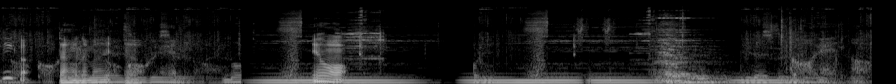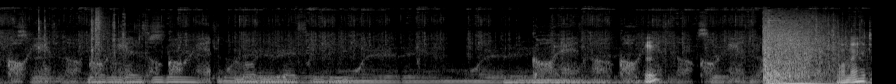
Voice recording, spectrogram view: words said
You got dynamite? No. You know what? Ooh. One head.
